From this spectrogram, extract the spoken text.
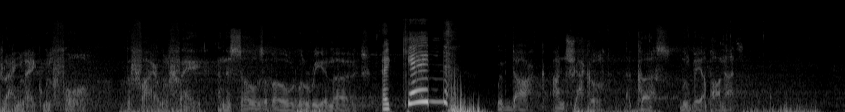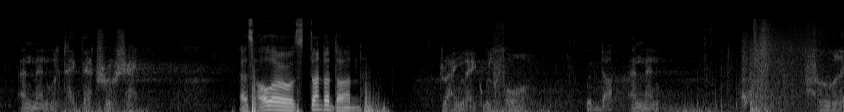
Drangleic will fall, the fire will fade, and the souls of old will re-emerge. Again? With dark, unshackled, a curse will be upon us. And men will take their true shape as hollows. Dun dun dun. Drangleic will fall with dark and men. Foolish.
